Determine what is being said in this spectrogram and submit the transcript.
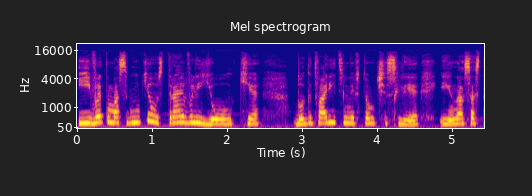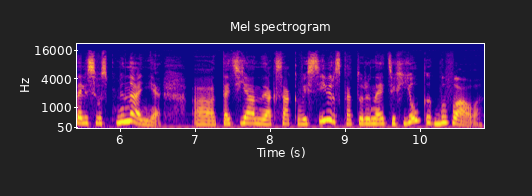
И в этом особняке устраивали елки, благотворительные в том числе. И у нас остались воспоминания а, Татьяны Аксаковой Сиверс, которая на этих елках бывала.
